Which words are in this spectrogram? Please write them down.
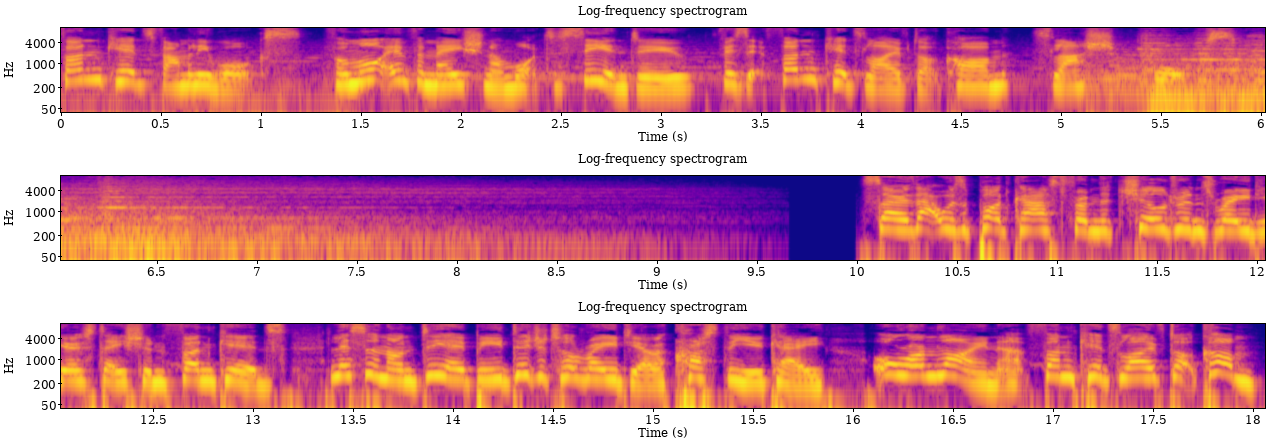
Fun Kids Family Walks. For more information on what to see and do, visit funkidslive.com slash walks. So that was a podcast from the children's radio station Fun Kids. Listen on DAB digital radio across the UK or online at funkidslive.com.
